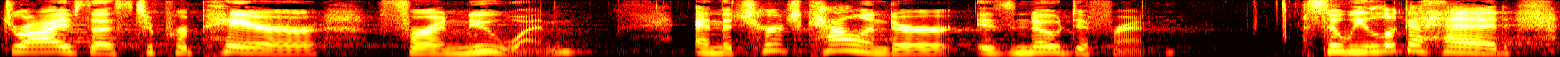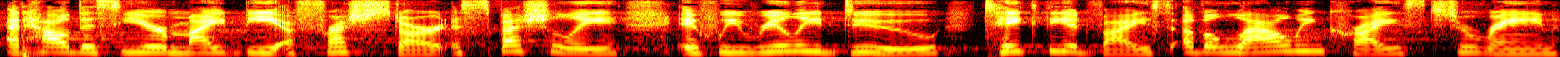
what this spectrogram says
drives us to prepare for a new one. And the church calendar is no different. So we look ahead at how this year might be a fresh start, especially if we really do take the advice of allowing Christ to reign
